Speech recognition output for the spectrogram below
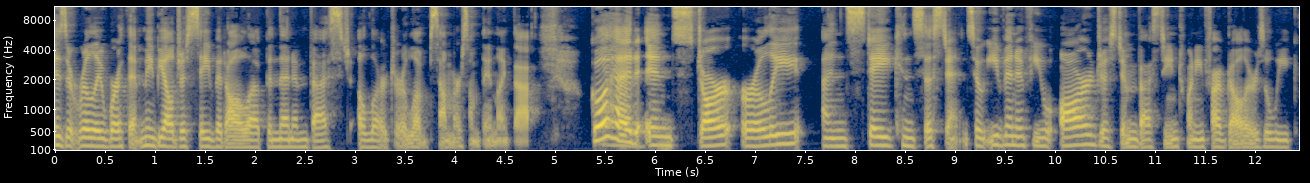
is it really worth it? Maybe I'll just save it all up and then invest a larger lump sum or something like that. Go ahead and start early and stay consistent. So even if you are just investing $25 a week,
